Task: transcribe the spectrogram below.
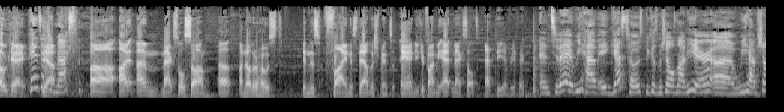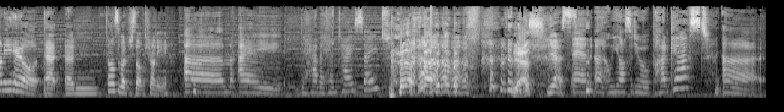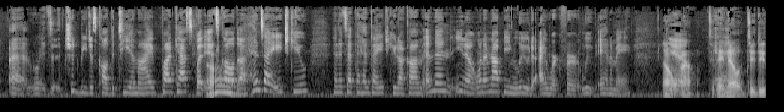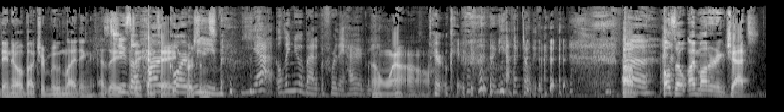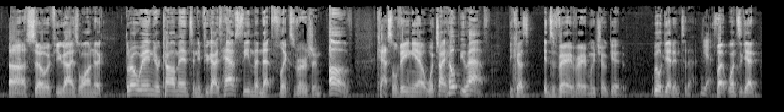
Okay. Pay attention, yeah. Max. Uh, I, I'm Maxwell Song, uh, another host in this fine establishment, and you can find me at Max Salt at the everything. And today we have a guest host because Michelle's not here. Uh, we have Shawnee Hale at. And tell us about yourself, Shawnee. Um, I have a hentai site, Yes. Yes. and uh, we also do a podcast. Uh, uh, it should be just called the TMI podcast, but it's Oh. called uh, Hentai HQ, and it's at the hentaiHQ.com. And then, you know, when I'm not being lewd, I work for Loot Anime. Oh Yeah. wow! Do they know? Do, do they know about your moonlighting as a She's as a, a, hentai hardcore person? weeb. Yeah, well, they knew about it before they hired me. Oh wow! They're okay with it. yeah, they're totally fine. Um, also, I'm monitoring chat, uh, so if you guys want to throw in your comments, and if you guys have seen the Netflix version of Castlevania, which I hope you have, because it's very, very mucho good. We'll get into that. Yes. But once again,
